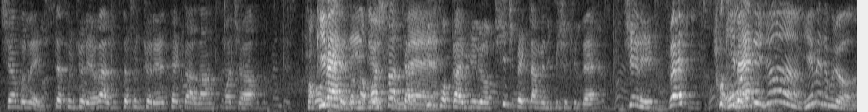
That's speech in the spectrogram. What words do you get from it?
Chamberlain, Stephen Curry'e verdi. Stephen Curry tekrardan maça Çok iyi be. Ne başlarken be? bir top kaybı geliyor. Hiç beklenmedik bir şekilde. Jerry West. Çok iyi be. Hadi canım. Yemedi bloğu.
